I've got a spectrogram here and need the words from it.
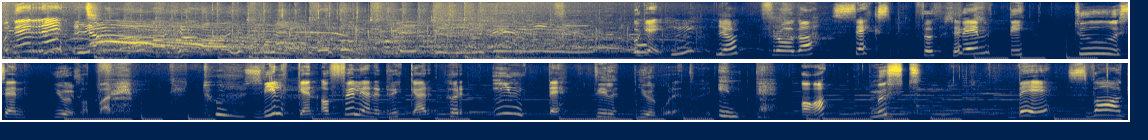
Och det är rätt! Ja, ja, ja. Okej, Ja. fråga 6 för 50 000 julklappar. Tusen. Vilken av följande drycker hör inte till julbordet? Inte. A. Must. B. Svag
